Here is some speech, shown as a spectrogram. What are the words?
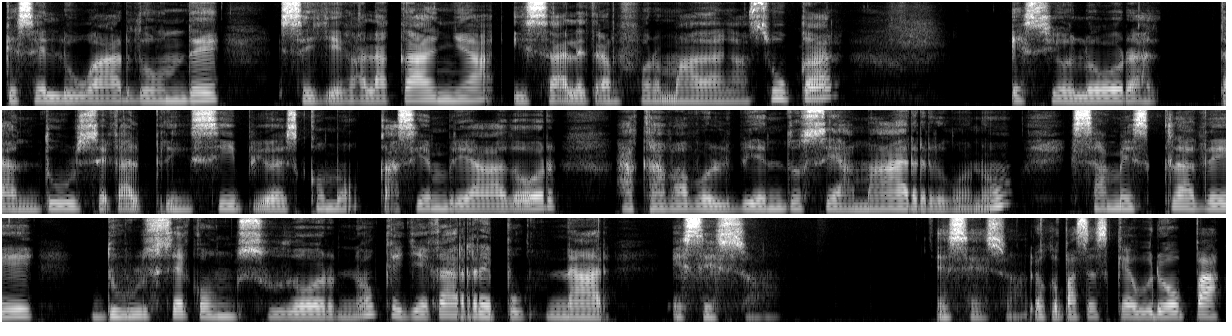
que es el lugar donde se llega a la caña y sale transformada en azúcar, ese olor tan dulce que al principio es como casi embriagador, acaba volviéndose amargo, ¿no? Esa mezcla de dulce con sudor, ¿no? Que llega a repugnar, es eso. Es eso. Lo que pasa es que a Europa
